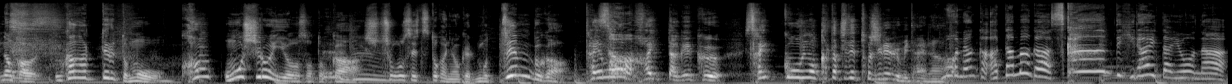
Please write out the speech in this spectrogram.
なんか伺ってるともうかん面白い要素とか小説とかにおけるもう全部が絶え間なく入った挙句最高の形で閉じれるみたいな。もうなんか頭がスカーンって開いたような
